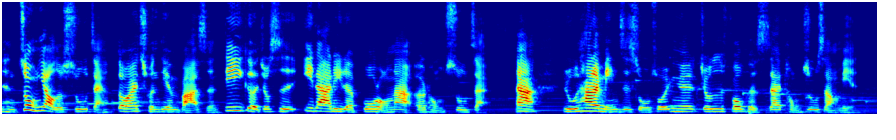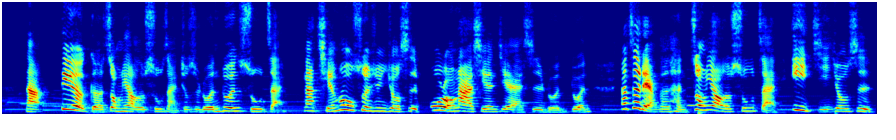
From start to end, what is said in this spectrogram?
很重要的书展都在春天发生。第一个就是意大利的波隆纳儿童书展，那如他的名字所说，因为就是 focus 在童书上面。那第二个重要的书展就是伦敦书展，那前后顺序就是波隆纳先，接下来是伦敦。那这两个很重要的书展，一集就是。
